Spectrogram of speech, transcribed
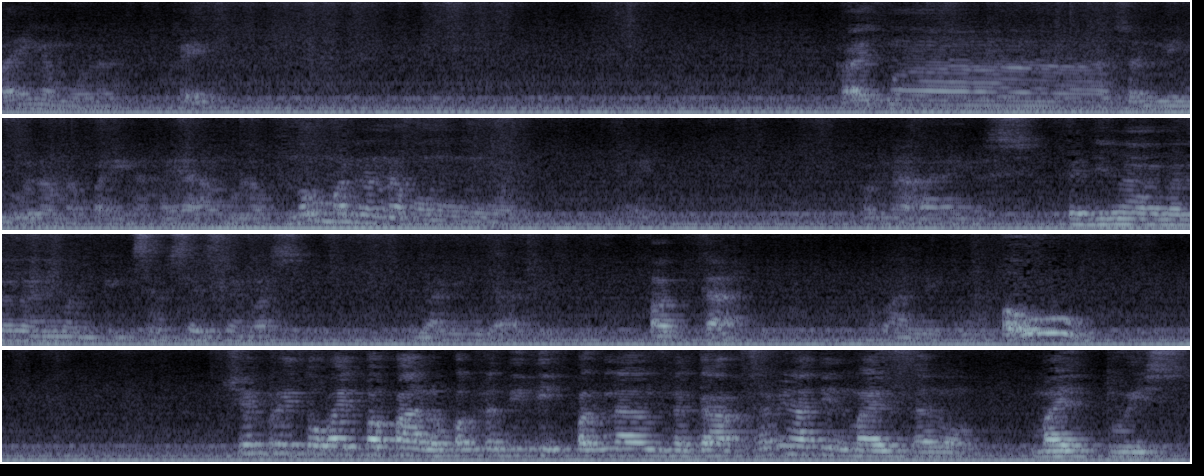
Pahinga muna. Okay? Kahit mga isang linggo lang na pahinga, hayaan mo lang. Normal lang na kung okay. Pag naayos. Pwede na naman na mag-exercise na mas. Laging gagawin. Pagka, Panic na. oh! Siyempre ito kahit pa paano, pag nadidi, pag nag, nagka, sabi natin mild, ano, mild twist,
